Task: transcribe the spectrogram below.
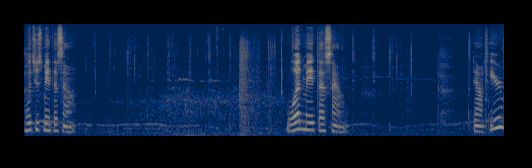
What just made that sound? What made that sound? Down here?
